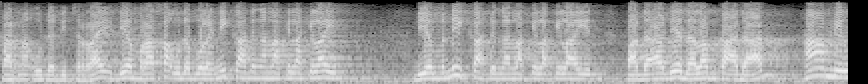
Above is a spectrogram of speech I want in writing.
Karena udah dicerai, dia merasa udah boleh nikah dengan laki-laki lain. Dia menikah dengan laki-laki lain padahal dia dalam keadaan hamil.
